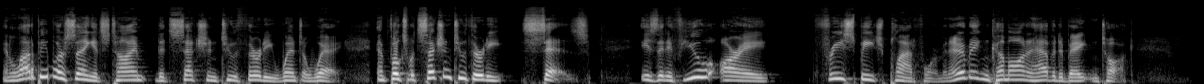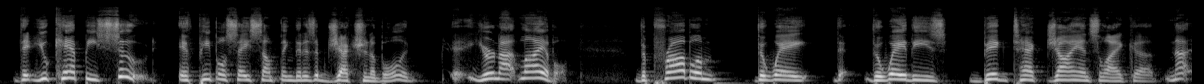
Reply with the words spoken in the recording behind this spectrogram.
And a lot of people are saying it's time that Section 230 went away. And folks, what Section 230 says is that if you are a free speech platform and everybody can come on and have a debate and talk, that you can't be sued if people say something that is objectionable. Eh, you're not liable. The problem, the way the, the way these big tech giants like uh, not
